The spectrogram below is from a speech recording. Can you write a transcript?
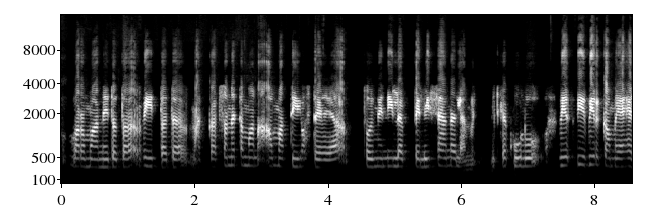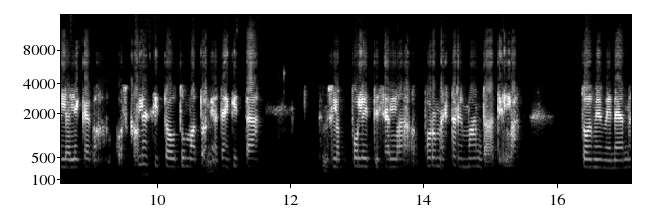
varmaan niin tota, riittää, että mä katson, että mä oon ammattijohtaja ja toimin niillä pelisäännöillä, mitkä kuuluu vir- virkamiehelle, eli koska olen sitoutumaton jotenkin tämä tämmöisellä poliittisella pormestarin mandaatilla toimiminen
